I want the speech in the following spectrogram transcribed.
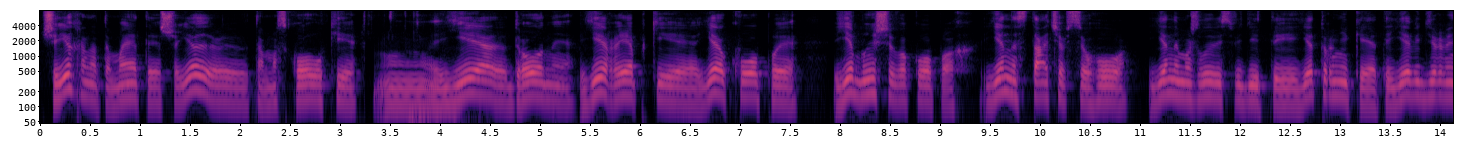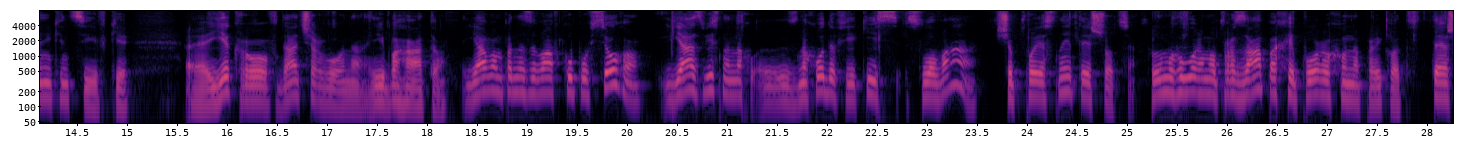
Що є гранатомети, що є е, там осколки, є дрони, є репки, є окопи. Є миші в окопах, є нестача всього, є неможливість відійти, є турнікети, є відірвані кінцівки, е, є кров, да, червона і багато. Я вам поназивав купу всього. Я, звісно, нах- знаходив якісь слова, щоб пояснити, що це. Коли ми говоримо про запахи пороху, наприклад, теж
